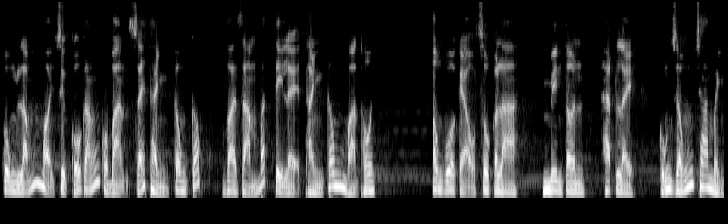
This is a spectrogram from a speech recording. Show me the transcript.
Cùng lắm mọi sự cố gắng của bạn sẽ thành công cốc và giảm mất tỷ lệ thành công mà thôi. Ông vua kẹo sô-cô-la Minton Hadley cũng giống cha mình.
